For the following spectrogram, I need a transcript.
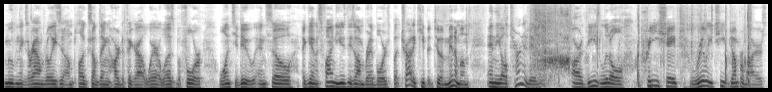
You're moving things around, really easy to unplug something, hard to figure out where it was before once you do. And so again, it's fine to use these on breadboards, but try to keep it to a minimum. And the alternative are these little pre-shaped, really cheap jumper wires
